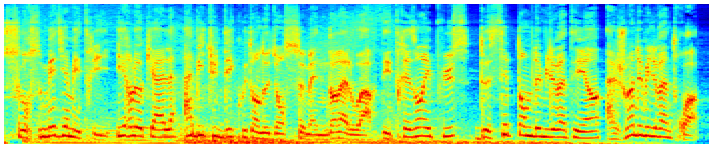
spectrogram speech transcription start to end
Source Médiamétrie, IR local, habitude d'écoute en audience semaine dans la Loire des 13 ans et plus, de septembre 2021 à juin 2023.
